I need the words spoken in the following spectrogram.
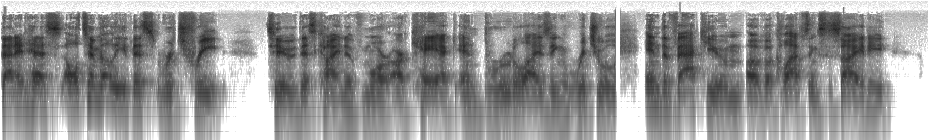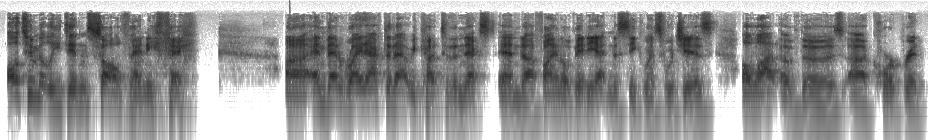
That it has ultimately this retreat to this kind of more archaic and brutalizing ritual in the vacuum of a collapsing society ultimately didn't solve anything. Uh, and then right after that, we cut to the next and uh, final vignette in the sequence, which is a lot of those uh, corporate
